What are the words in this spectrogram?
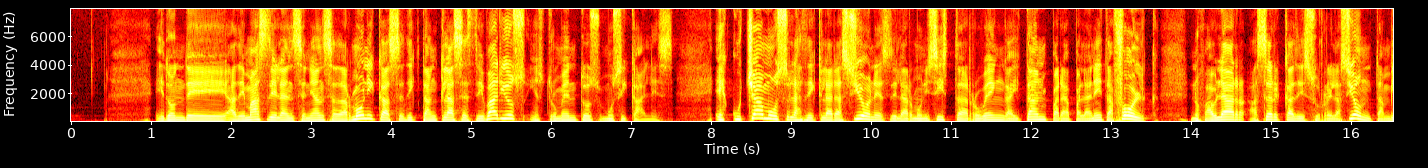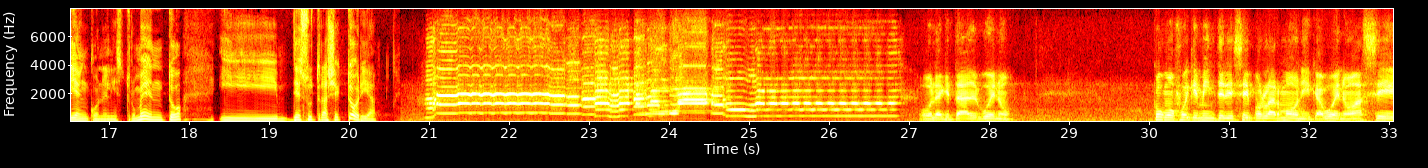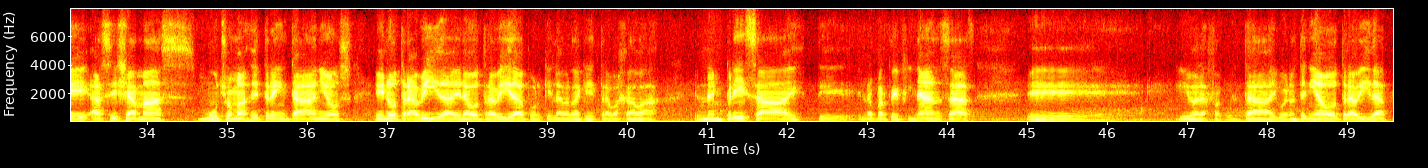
eh, donde además de la enseñanza de armónica se dictan clases de varios instrumentos musicales. Escuchamos las declaraciones del armonicista Rubén Gaitán para Planeta Folk. Nos va a hablar acerca de su relación también con el instrumento y de su trayectoria Hola, ¿qué tal? Bueno, ¿cómo fue que me interesé por la armónica? Bueno, hace, hace ya más, mucho más de 30 años, en otra vida, era otra vida, porque la verdad que trabajaba en una empresa, este, en la parte de finanzas, eh, iba a la facultad y bueno, tenía otra vida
